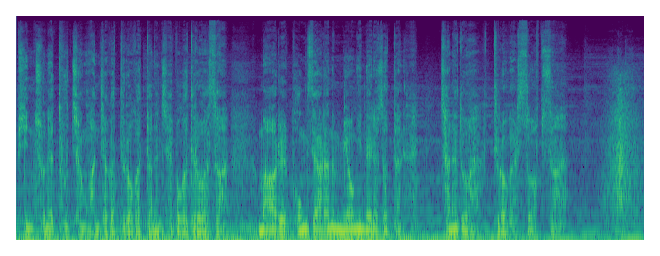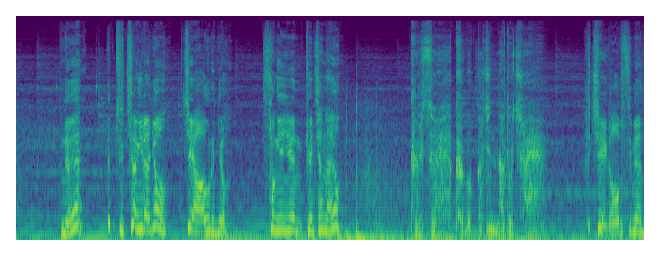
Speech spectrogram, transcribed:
빈촌에 두창 환자가 들어갔다는 제보가 들어와서 마을을 봉쇄하라는 명이 내려졌다네. 자네도 들어갈 수 없어. 네? 두창이라뇨? 제 아우는요? 성인이는 괜찮나요? 글쎄, 그것까진 나도 잘. 제가 없으면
